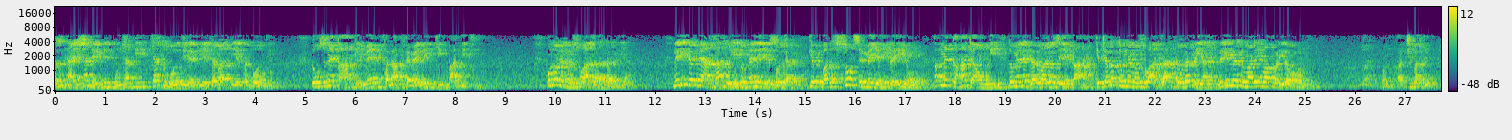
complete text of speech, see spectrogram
حضرت عائشہ نے ایک دن پوچھا کہ کیا تو بولتی رہتی ہے؟ جب آتی ہے تب بولتی۔ تو اس نے کہا کہ میں فلاں فیملی کی باندھی تھی۔ انہوں نے مجھ کو آزاد کر دیا۔ لیکن جب میں آزاد ہوئی تو میں نے یہ سوچا کہ برسوں سے میں یہی رہی ہوں، اب میں کہاں جاؤں گی؟ تو میں نے گھر والوں سے یہ کہا کہ چلو تم نے مجھ کو آزاد تو کر دیا، لیکن میں تمہارے ہی وہاں پڑی رہوں۔ اچھی بات ہے۔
